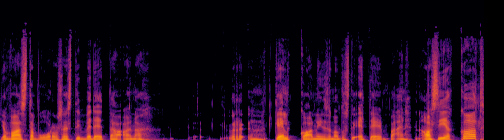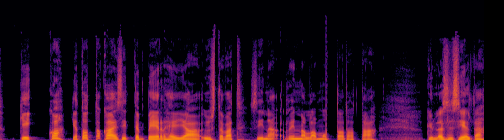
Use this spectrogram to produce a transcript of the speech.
ja vastavuoroisesti vedetään aina kelkkaa niin sanotusti eteenpäin. Asiakkaat, kikka ja totta kai sitten perhe ja ystävät siinä rinnalla, mutta tota, kyllä se sieltä,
